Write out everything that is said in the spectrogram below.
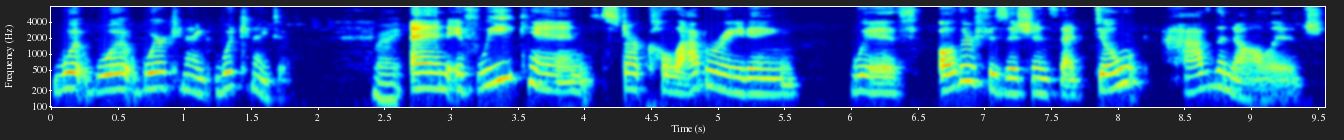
What, what where can i what can i do? Right. And if we can start collaborating with other physicians that don't have the knowledge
